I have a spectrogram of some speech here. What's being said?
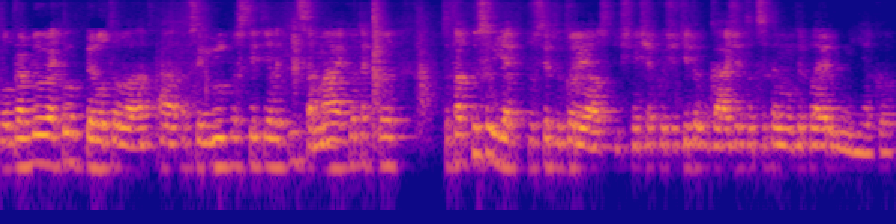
opravdu jako pilotovat a, a single prostě ti letí sama, jako, tak to, to fakt působí jak prostě tutoriál spíš, než jako, že ti to ukáže to, co ten multiplayer umí. Jako.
